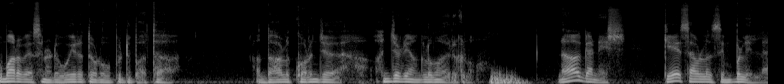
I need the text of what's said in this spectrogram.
குமாரவேசனோட உயரத்தோடு ஒப்பிட்டு பார்த்தா அந்த ஆள் குறைஞ்ச அஞ்சடி அங்குலமாக இருக்கணும். நோ கணேஷ் கேஸ் அவ்வளோ சிம்பிள் இல்லை.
